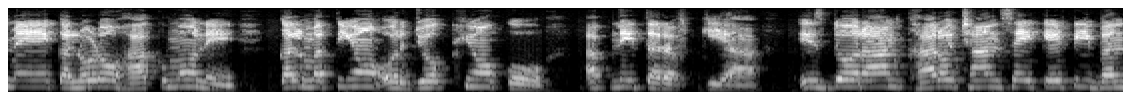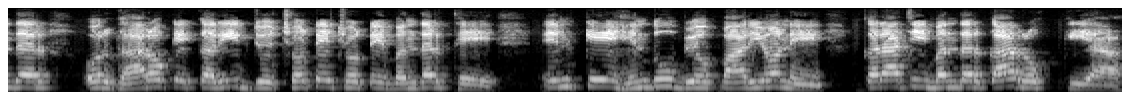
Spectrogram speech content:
में कलोड़ों हाकमों ने कलमतियों और जोखियों को अपनी तरफ़ किया। इस दौरान खारोछान से केटी बंदर और घारों के करीब जो छोटे छोटे बंदर थे, इनके हिंदू व्यापारियों ने कराची बंदर का रुख किया,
